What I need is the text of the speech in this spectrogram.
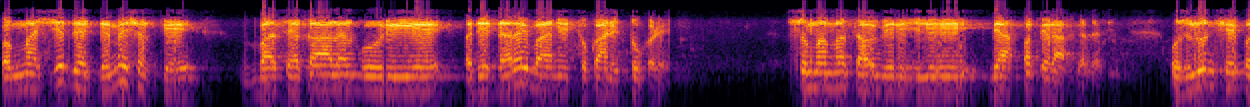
په مسجد دمشق کې باسقال البوریه په دې درې باندې ټوکانې ټوکړې ثم مسو برجلی بیا په پراخ کړل وزلون شي په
